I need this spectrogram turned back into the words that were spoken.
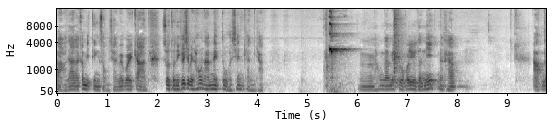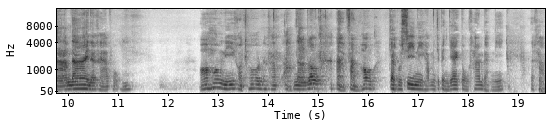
ปล่าๆได้ แล้วก็มีเตียงสองชั้นไว้บริการ ส่วนตัวนี้ก็จะเป็นห้องน้ำในตัวเช่นกันครับห้องน้ำในตัวก็อยู่ตรงนี้นะครับ อาบน้ำได้นะครับผมอ๋อห้องนี้ขอโทษนะครับ อาบน้ำต้องอาบฝั่งห้องจากุซี่นี่ครับ มันจะเป็นแยกตรงข้ามแบบนี้นะครับ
